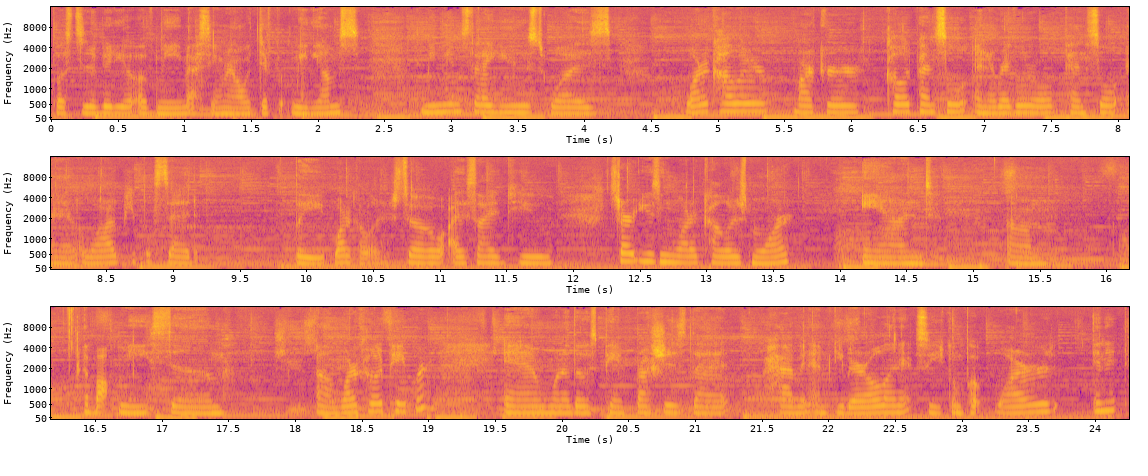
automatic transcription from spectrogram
posted a video of me messing around with different mediums. The mediums that I used was watercolor, marker, colored pencil, and a regular old pencil and a lot of people said the watercolor. So I decided to start using watercolors more and um, I bought me some uh, watercolor paper and one of those paintbrushes that have an empty barrel in it so you can put water in it.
